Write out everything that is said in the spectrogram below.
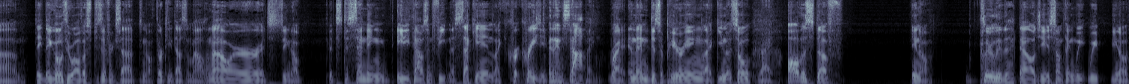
um, they they go through all the specifics at you know, 13,000 miles an hour. It's you know it's descending 80,000 feet in a second, like cr- crazy, And then things that- stopping. right, and then disappearing, like you know, so Right. all this stuff you know, clearly the technology is something we, we, you know,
